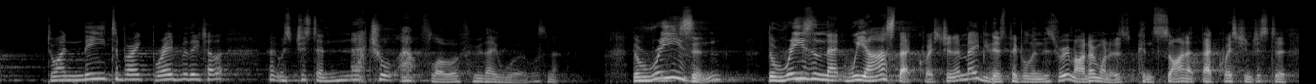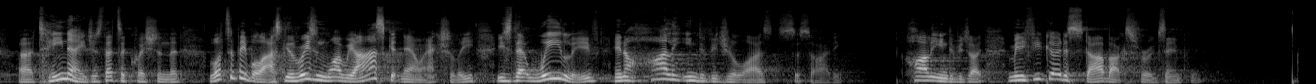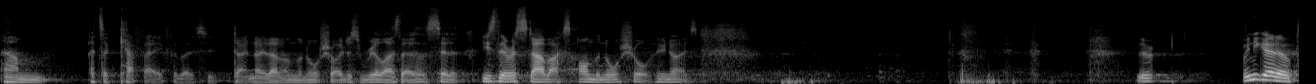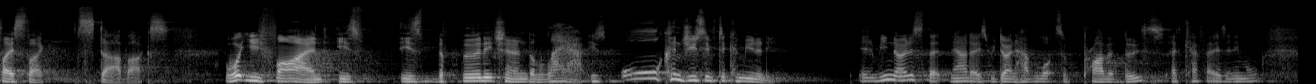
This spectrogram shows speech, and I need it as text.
do I need to break bread with each other? No, it was just a natural outflow of who they were, wasn't it? The reason, the reason that we ask that question, and maybe there's people in this room, I don't want to consign it, that question just to uh, teenagers. That's a question that lots of people ask. The reason why we ask it now, actually, is that we live in a highly individualized society. Highly individualized. I mean, if you go to Starbucks, for example, um, that's a cafe for those who don't know that on the North Shore. I just realised that as I said it. Is there a Starbucks on the North Shore? Who knows? When you go to a place like Starbucks, what you find is, is the furniture and the layout is all conducive to community. Have you noticed that nowadays we don't have lots of private booths at cafes anymore?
